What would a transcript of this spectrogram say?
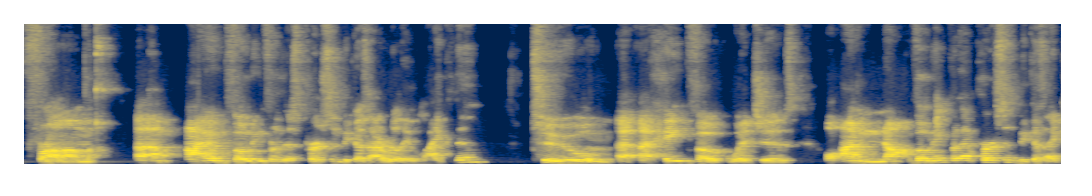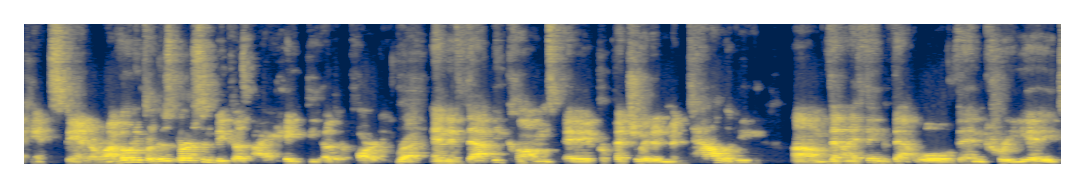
from um, I'm voting for this person because I really like them to a, a hate vote, which is, well, I'm not voting for that person because I can't stand them. Or I'm voting for this person because I hate the other party. Right. And if that becomes a perpetuated mentality um, then I think that will then create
